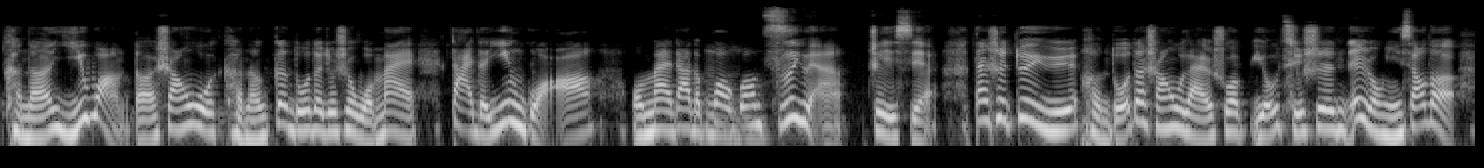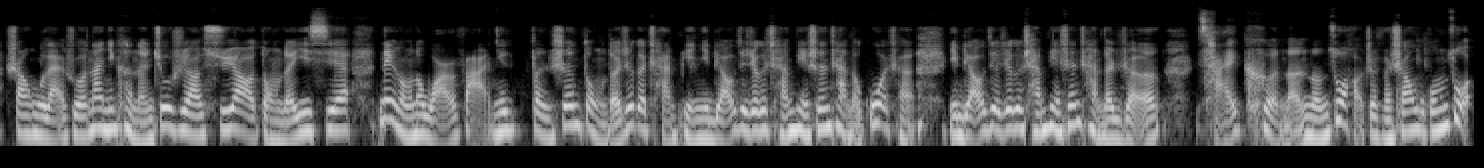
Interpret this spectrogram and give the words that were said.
可能以往的商务可能更多的就是我卖大的硬广，我卖大的曝光资源这些。但是对于很多的商务来说，尤其是内容营销的商务来说，那你可能就是要需要懂得一些内容的玩法。你本身懂得这个产品，你了解这个产品生产的过程，你了解这个产品生产的人，才可能能做好这份商务工作。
